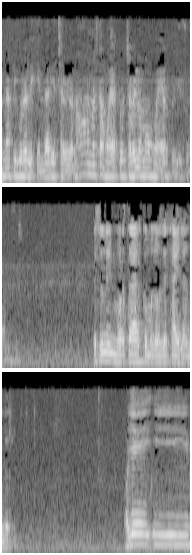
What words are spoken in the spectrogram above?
una figura legendaria Chabelo. No, no está muerto, Chabelo no ha muerto y eso van a decir. Es un inmortal como los de Highlander. Oye, y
